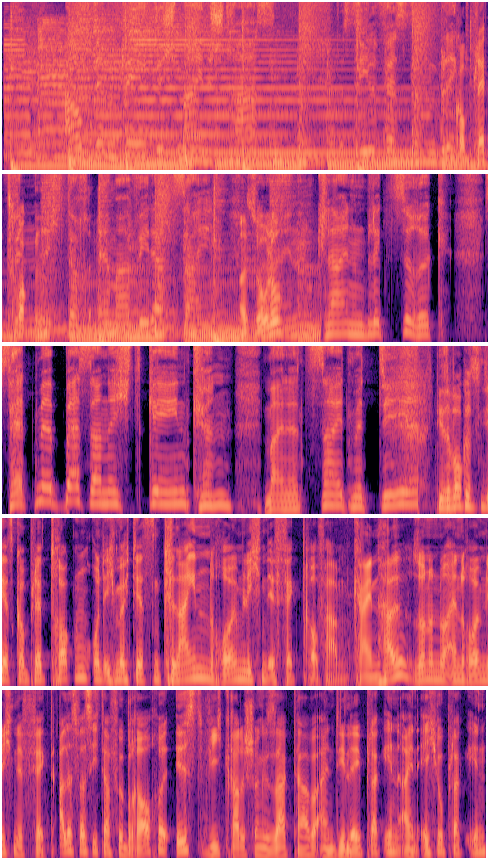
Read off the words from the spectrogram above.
Auf dem Weg durch meine Straßen, das Ziel fest im. Komplett trocken. Mal Solo. Kleinen Blick zurück. Es hätte mir besser nicht gehen können. Meine Zeit mit dir. Diese Vocals sind jetzt komplett trocken und ich möchte jetzt einen kleinen räumlichen Effekt drauf haben. Kein Hall, sondern nur einen räumlichen Effekt. Alles, was ich dafür brauche, ist, wie ich gerade schon gesagt habe, ein Delay-Plugin, ein Echo-Plugin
